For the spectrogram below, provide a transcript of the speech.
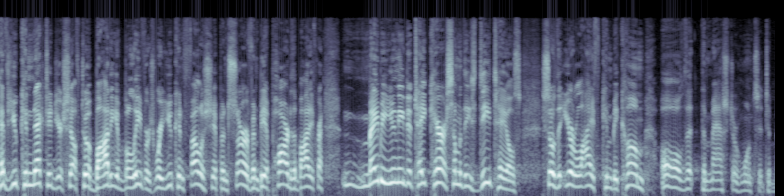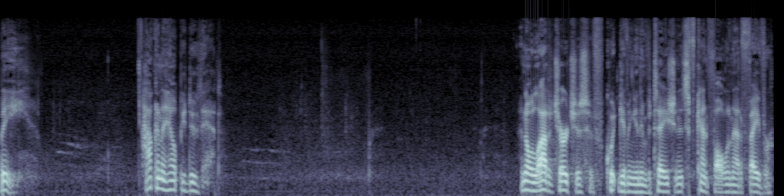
Have you connected yourself to a body of believers where you can fellowship and serve and be a part of the body of Christ? Maybe you need to take care of some of these details so that your life can become all that the Master wants it to be. How can I help you do that? I know a lot of churches have quit giving an invitation. It's kind of fallen out of favor.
